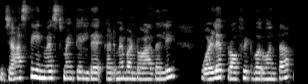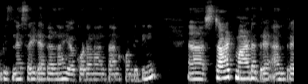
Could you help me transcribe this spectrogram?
ಜಾಸ್ತಿ ಇನ್ವೆಸ್ಟ್ಮೆಂಟ್ ಇಲ್ಲದೆ ಕಡಿಮೆ ಬಂಡವಾಳದಲ್ಲಿ ಒಳ್ಳೆ ಪ್ರಾಫಿಟ್ ಬರುವಂಥ ಬಿಸ್ನೆಸ್ ಐಡಿಯಾಗಳನ್ನ ಹೇಳ್ಕೊಡೋಣ ಅಂತ ಅಂದ್ಕೊಂಡಿದ್ದೀನಿ ಸ್ಟಾರ್ಟ್ ಮಾಡಿದ್ರೆ, ಅಂದರೆ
